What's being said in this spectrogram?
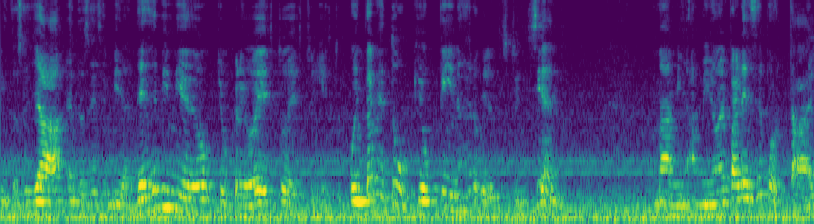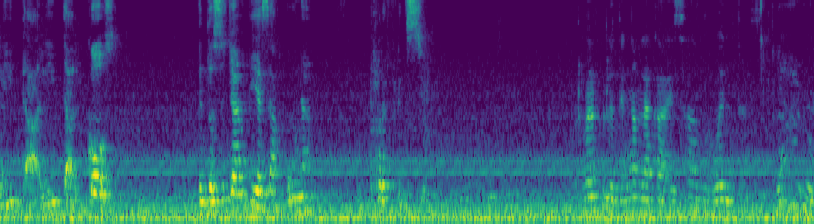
Entonces ya, entonces dicen, mira, desde mi miedo yo creo esto, esto y esto. Cuéntame tú, ¿qué opinas de lo que yo te estoy diciendo? Mami, a mí no me parece por tal y tal y tal cosa. Entonces ya empieza una reflexión que lo tengan en la cabeza dando vueltas. Claro.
